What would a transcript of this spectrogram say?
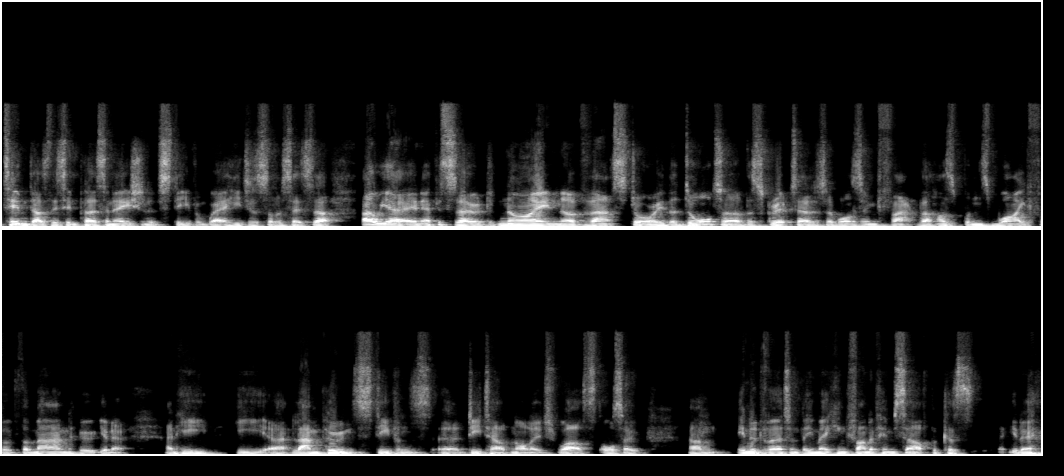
Tim does this impersonation of Stephen, where he just sort of says, uh, "Oh yeah, in episode nine of that story, the daughter of the script editor was in fact the husband's wife of the man who, you know." And he he uh, lampoons Stephen's uh, detailed knowledge, whilst also um, inadvertently making fun of himself because you know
